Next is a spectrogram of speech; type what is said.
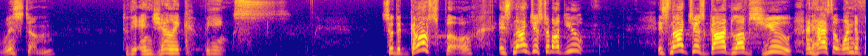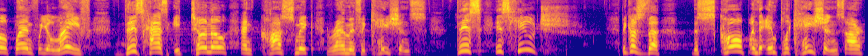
wisdom to the angelic beings. So the gospel is not just about you. It's not just God loves you and has a wonderful plan for your life. This has eternal and cosmic ramifications. This is huge because the, the scope and the implications are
